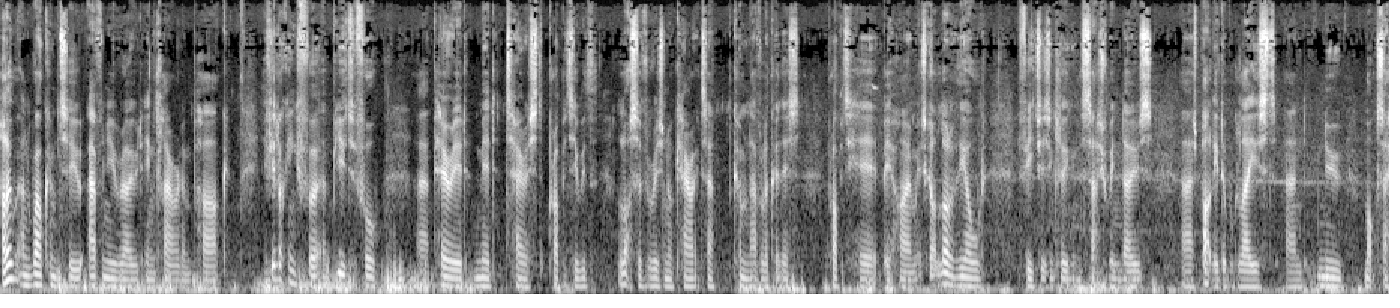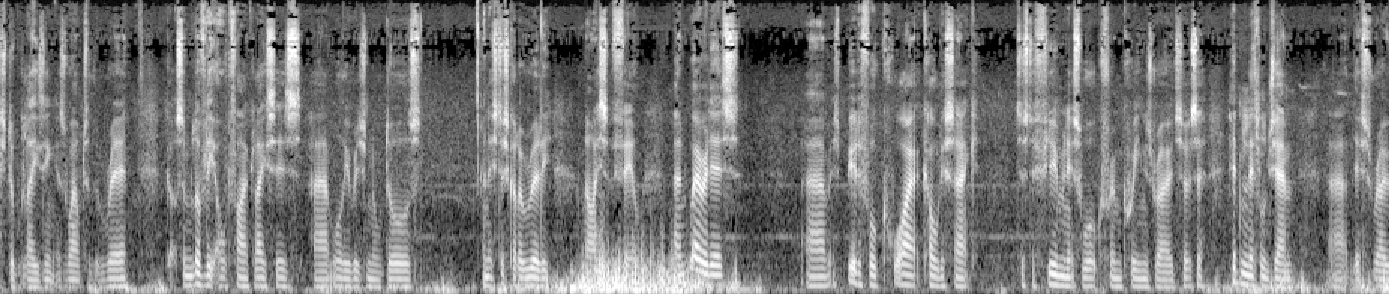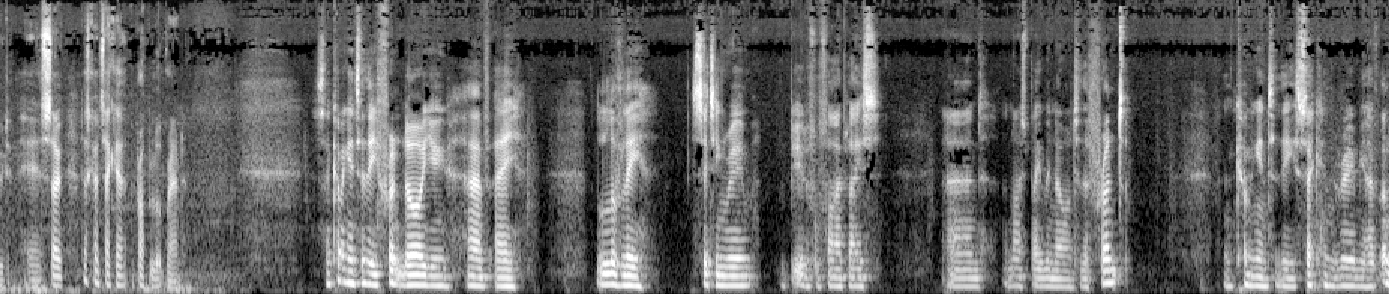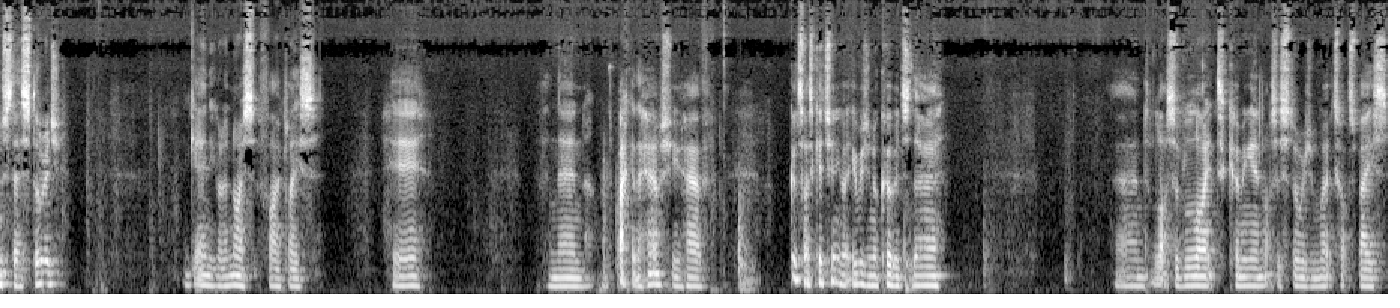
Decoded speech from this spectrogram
Hello and welcome to Avenue Road in Clarendon Park. If you're looking for a beautiful uh, period mid-terraced property with lots of original character, come and have a look at this property here behind me. It's got a lot of the old features including the sash windows, uh, it's partly double glazed and new mock sash double glazing as well to the rear. Got some lovely old fireplaces, um, all the original doors and it's just got a really nice feel. And where it is, um, it's beautiful, quiet cul-de-sac, just a few minutes walk from Queen's Road. So it's a hidden little gem, uh, this road here. So let's go and take a, a proper look round. So coming into the front door, you have a lovely sitting room, a beautiful fireplace, and a nice bay window onto the front. And coming into the second room, you have upstairs storage. Again, you've got a nice fireplace here. And then at the back of the house, you have a good sized kitchen. You've got the original cupboards there. And lots of light coming in, lots of storage and worktop space.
